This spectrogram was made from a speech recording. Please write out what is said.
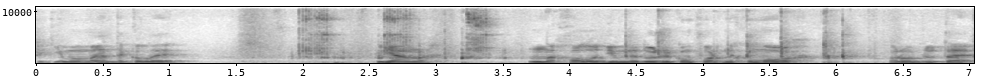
такі моменти, коли я на, на холоді в не дуже комфортних умовах роблю те,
